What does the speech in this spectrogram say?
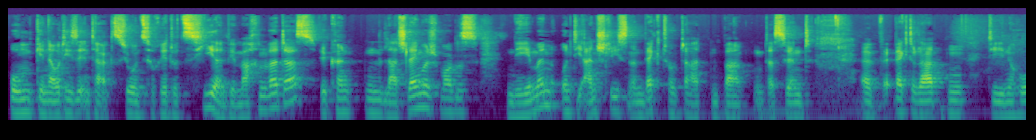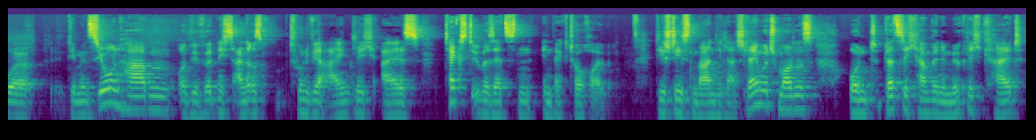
um genau diese Interaktion zu reduzieren. Wie machen wir das? Wir könnten Large Language Models nehmen und die anschließen an Vektordatenbanken. Das sind äh, Vektordaten, die eine hohe Dimension haben und wir würden nichts anderes tun wir eigentlich als Texte übersetzen in Vektorräume. Die schließen wir an die Large Language Models und plötzlich haben wir eine Möglichkeit,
